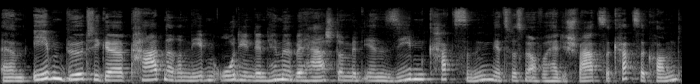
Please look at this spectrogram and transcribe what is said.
ähm, ebenbürtige Partnerin neben Odin den Himmel beherrscht und mit ihren sieben Katzen, jetzt wissen wir auch, woher die schwarze Katze kommt,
